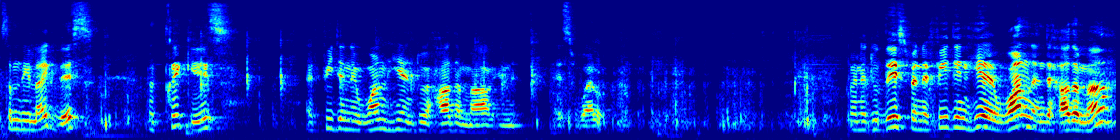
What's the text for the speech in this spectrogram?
something like this. The trick is, I feed in a 1 here and do a Hadamard in as well. When I do this, when I feed in here a 1 and a Hadamard,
